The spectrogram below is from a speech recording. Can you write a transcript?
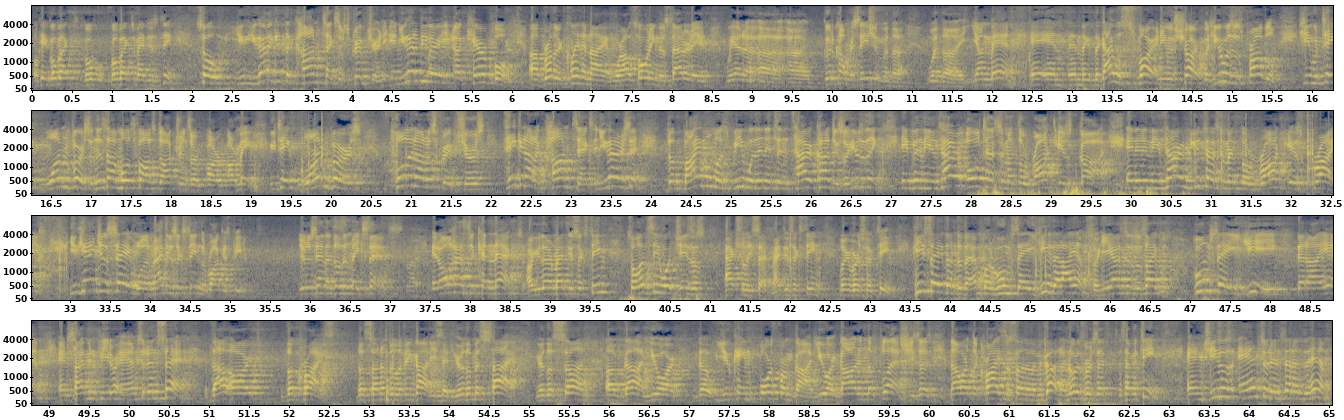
Okay, go back, go, go back to Matthew 16. So you, you got to get the context of Scripture, and, and you got to be very uh, careful. Uh, Brother Clint and I were out soul winning this Saturday, and we had a, a, a, good conversation with a with a young man, and, and the, the, guy was smart and he was sharp, but here was his problem. He would take one verse, and this is how most false doctrines are, are, are made. You take one verse, pull it out of Scriptures, take it out of context, and you got to understand the Bible must be within its entire context. So here's the thing: if in the entire Old Testament the rock is God, and in the entire New Testament, the rock is Christ. You can't just say, well, in Matthew 16, the rock is Peter. You understand? That doesn't make sense. It all has to connect. Are you there in Matthew 16? So let's see what Jesus actually said. Matthew 16, look at verse 15. He saith unto them, But whom say ye that I am? So he asked his disciples, Whom say ye that I am? And Simon Peter answered and said, Thou art the Christ the Son of the living God. He said, You're the Messiah. You're the Son of God. You are the you came forth from God. You are God in the flesh. He says, Thou art the Christ, the Son of the living God. Now notice verse 17. And Jesus answered and said unto him,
